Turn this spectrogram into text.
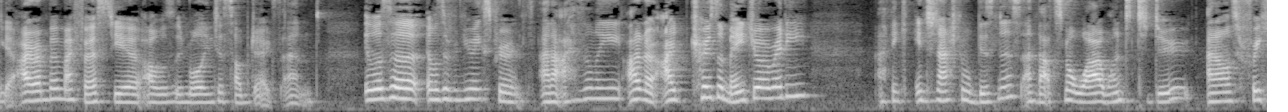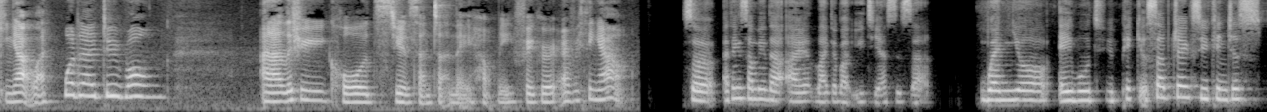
yeah, I remember my first year I was enrolling to subjects and it was a it was a new experience and I accidentally I don't know, I chose a major already. I think international business and that's not what I wanted to do and I was freaking out like what did I do wrong? And I literally called student center and they helped me figure everything out. So I think something that I like about UTS is that when you're able to pick your subjects, you can just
